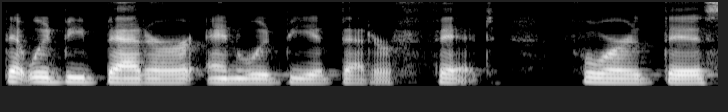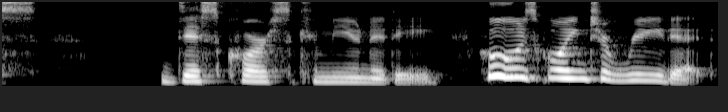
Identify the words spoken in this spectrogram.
that would be better and would be a better fit for this discourse community. Who is going to read it?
